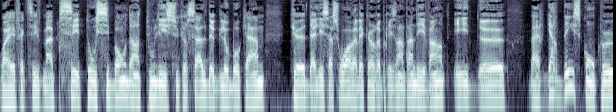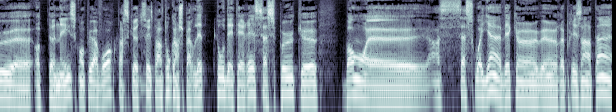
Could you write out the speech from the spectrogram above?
Oui, effectivement. Puis c'est aussi bon dans tous les succursales de Globocam que d'aller s'asseoir avec un représentant des ventes et de ben, regarder ce qu'on peut euh, obtenir, ce qu'on peut avoir, parce que tu sais, tantôt quand je parlais de taux d'intérêt, ça se peut que bon, euh, en s'assoyant avec un, représentant,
